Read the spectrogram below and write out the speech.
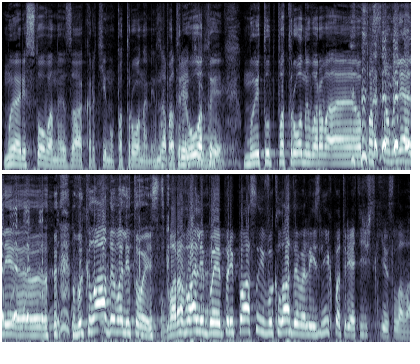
Мы арестованы за картину патронами. Мы За патриоты. патриотизм. Мы тут патроны ворова- э, поставляли, э, выкладывали, то есть. Воровали боеприпасы и выкладывали из них патриотические слова.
